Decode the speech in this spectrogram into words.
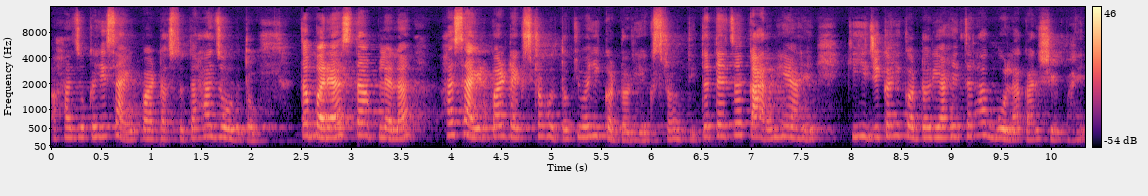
हा जो काही साईड पार्ट असतो तर हा जोडतो. तर बऱ्याचदा आपल्याला हा साईड पार्ट एक्स्ट्रा होतो किंवा ही कटोरी एक्स्ट्रा होती. तर त्याचं कारण हे आहे की ही जी काही कटोरी आहे तर हा गोलाकार शेप आहे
